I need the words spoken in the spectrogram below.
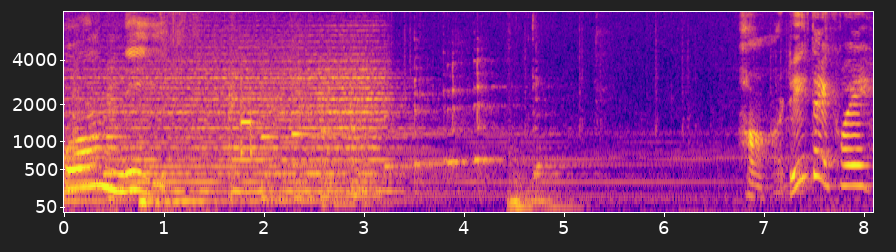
我呢？好歹太亏。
